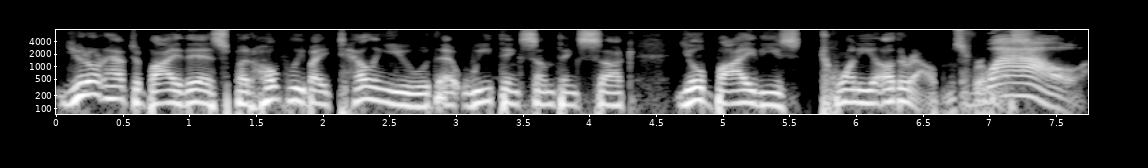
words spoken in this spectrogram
you don't have to buy this, but hopefully by telling you that we think some things suck, you'll buy these 20 other albums from us. Wow.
